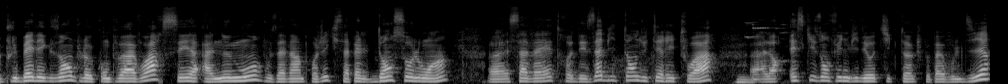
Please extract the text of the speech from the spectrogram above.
plus bel exemple qu'on peut avoir, c'est à Nemours, vous avez un projet qui s'appelle Danse au loin. ça va être des habitants du territoire. Mmh. alors, est-ce qu'ils ont fait une vidéo TikTok? Je ne peux pas vous le dire.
